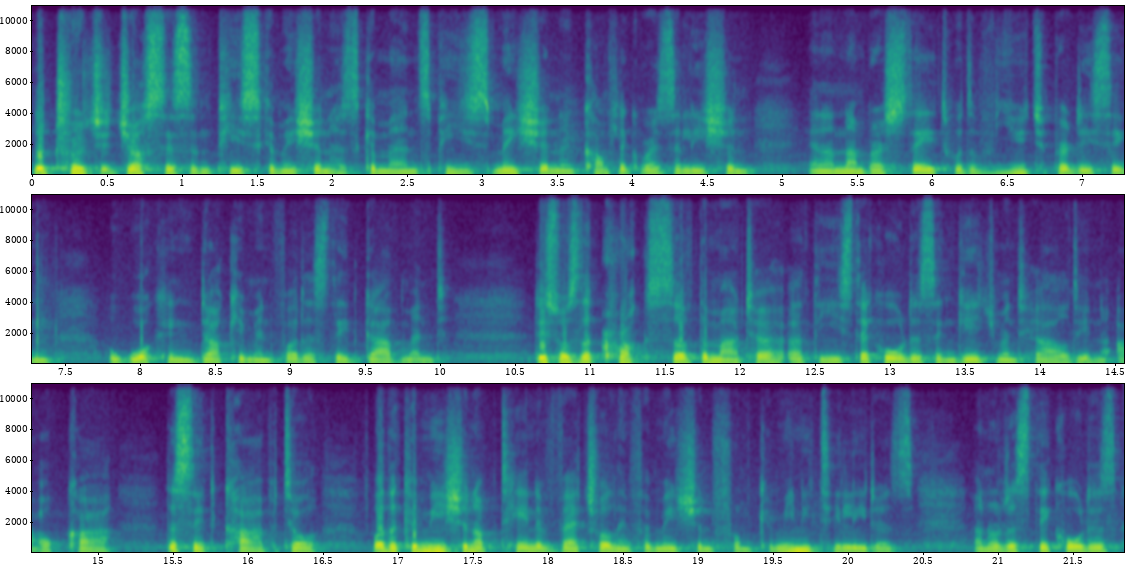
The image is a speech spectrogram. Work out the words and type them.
The Truth, Justice and Peace Commission has commenced peace mission and conflict resolution in a number of states with a view to producing a working document for the state government. This was the crux of the matter at the stakeholders engagement held in Awka, the state capital, where the commission obtained virtual information from community leaders and other stakeholders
